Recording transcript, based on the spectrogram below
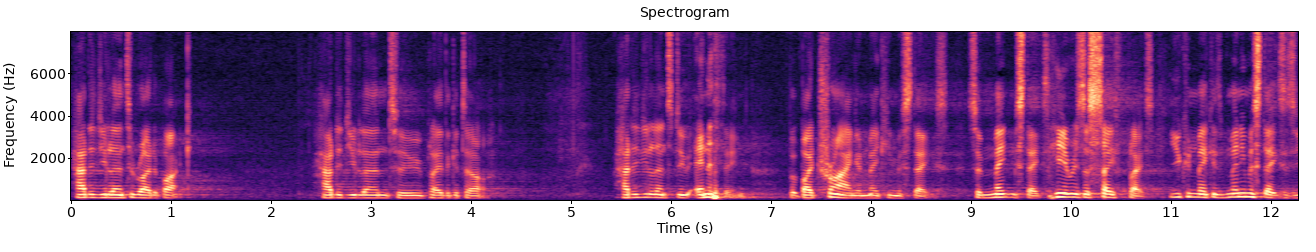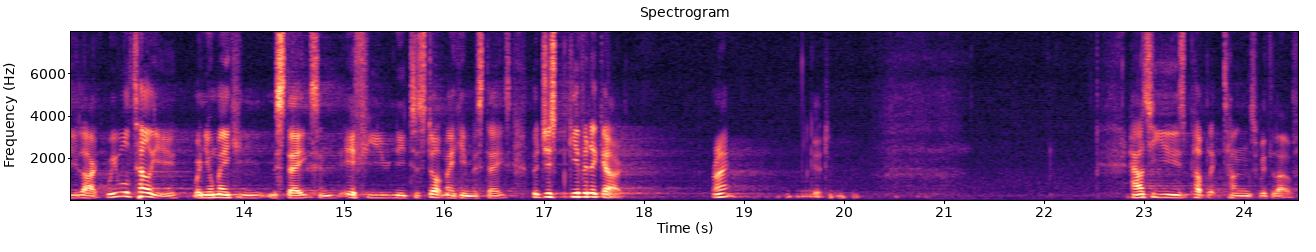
How did you learn to ride a bike? How did you learn to play the guitar? How did you learn to do anything but by trying and making mistakes? So make mistakes. Here is a safe place. You can make as many mistakes as you like. We will tell you when you're making mistakes and if you need to stop making mistakes, but just give it a go. Right? Good. How to use public tongues with love.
